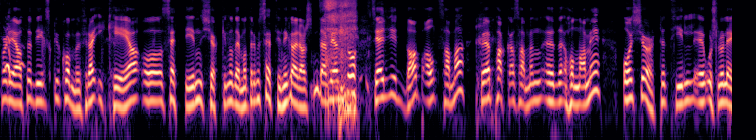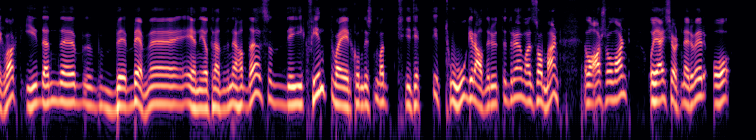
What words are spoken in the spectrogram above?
fordi at de skulle komme fra Ikea og sette inn kjøkken, og det måtte de sette inn i garasjen. Jeg sto. Så jeg rydda opp alt sammen, før jeg pakka sammen eh, hånda mi og kjørte til eh, Oslo legevakt i den eh, BMW 139 jeg hadde. Så det gikk fint. Det var aircondition, var 32 grader ute, tror jeg. Det var sommeren. Det var så varmt. Og jeg kjørte nedover, og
